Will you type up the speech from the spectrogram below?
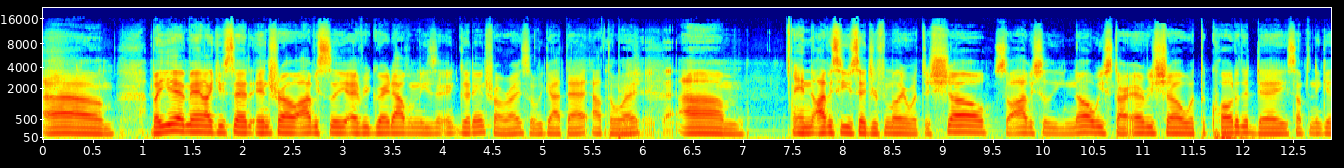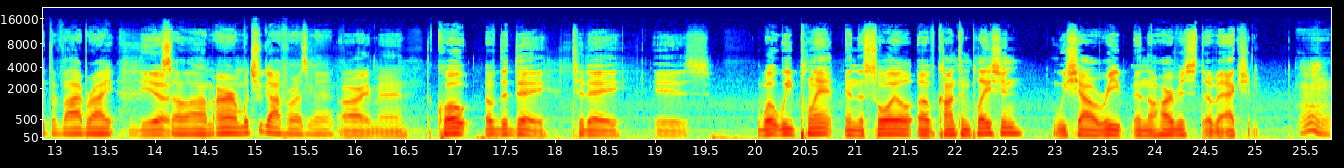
um, but yeah, man, like you said, intro. Obviously, every great album needs a good intro, right? So we got that out the way. Appreciate that. Um, and obviously, you said you're familiar with the show. So obviously, you know we start every show with the quote of the day, something to get the vibe right. Yeah. So, um, Erm, what you got for us, man? All right, man. The quote of the day today is What we plant in the soil of contemplation, we shall reap in the harvest of action. Mm.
